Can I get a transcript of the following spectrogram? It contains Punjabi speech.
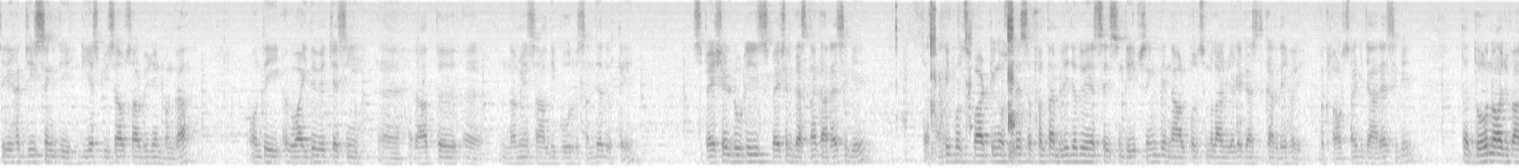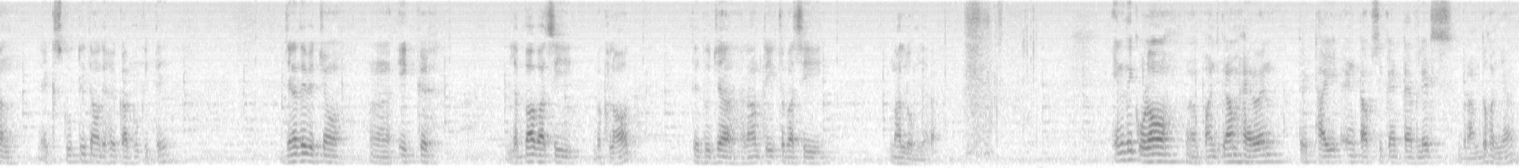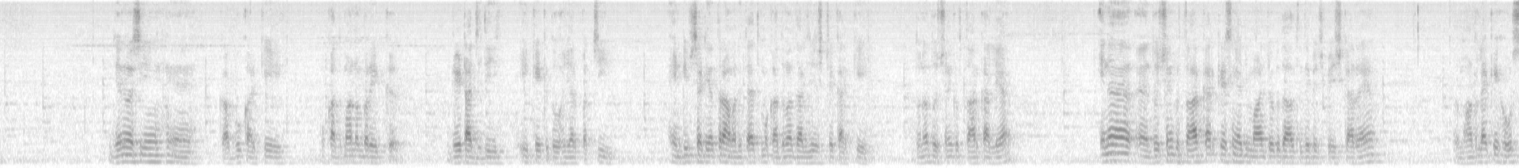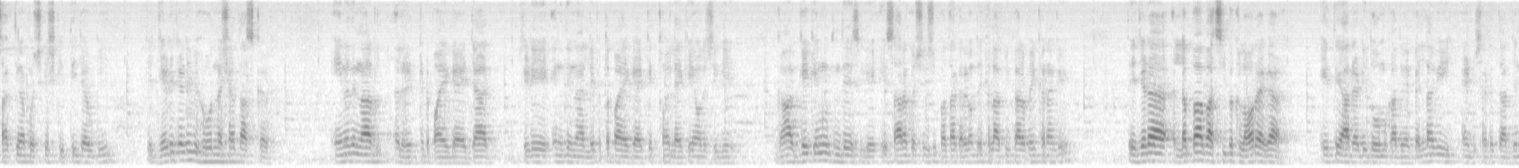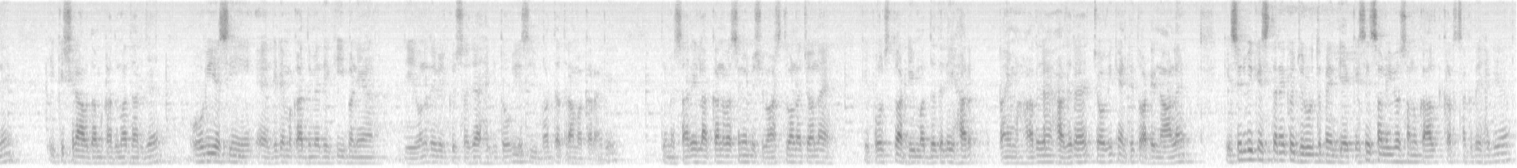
ਸ੍ਰੀ ਹਰਜੀਤ ਸਿੰਘ ਜੀ ਡੀਐਸਪੀ ਸਾਹਿਬ, ਸਬ ਡਿਵੀਜ਼ਨ ਬੰਗਾ, ਉਹਦੀ ਅਗਵਾਈ ਦੇ ਵਿੱਚ ਅਸੀਂ ਰਾਤ ਨਵੇਂ ਸਾਲ ਦੀ ਪੂਰਵ ਸੰਧਿਆ ਦੇ ਉੱਤੇ ਸਪੈਸ਼ਲ ਡਿਊਟੀ ਸਪੈਸ਼ਲ ਗਸ਼ਤਾਂ ਕਰ ਰਹੇ ਸੀਗੇ। ਤਾਂ ਸਾਡੀ ਪੁਲਿਸ ਪਾਰਟੀ ਨੂੰ ਉਸਦੇ ਸਫਲਤਾ ਮਿਲੀ ਜਦੋਂ ਐਸਆਈ ਸੰਦੀਪ ਸਿੰਘ ਦੇ ਨਾਲ ਪੁਲਿਸ ਮੁਲਾਜ਼ਮ ਜਿਹੜੇ ਗਸ਼ਤ ਕਰਦੇ ਹੋਏ ਬਖਲੌਰ ਸਾਈਡ ਜਾ ਰਹੇ ਸੀਗੇ। ਤਾਂ ਦੋ ਨੌਜਵਾਨ ਇੱਕ ਸਕੂਟਰੀ ਤੇ ਆਉਂਦੇ ਹੋਏ ਕਾਬੂ ਕੀਤੇ ਜਿਨ੍ਹਾਂ ਦੇ ਵਿੱਚੋਂ ਇੱਕ ਲੱਭਾ ਵਾਸੀ ਬਖਲੌਰ ਤੇ ਦੂਜਾ ਰਾਮ ਤੀਰਥ ਵਾਸੀ ਮਾਲੋ ਮਜਾਰਾ ਇਹਨਾਂ ਦੇ ਕੋਲੋਂ ਅ, 5 ਗ੍ਰਾਮ ਹੈਰੋਇਨ ਤੇ 28 ਇੰਟੌਕਸੀਕੈਂਟ ਟੈਬਲੇਟਸ ਬਰਾਮਦ ਹੋਈਆਂ ਜਿਹਨੂੰ ਅਸੀਂ ਕਾਬੂ ਕਰਕੇ ਮੁਕੱਦਮਾ ਨੰਬਰ 1 ਡੇਟ ਅੱਜ ਦੀ 1/1/2025 ਐਨਡੀਪੀ ਸਾਡੀਆਂ ਧਾਰਾਵਾਂ ਦੇ ਤਹਿਤ ਮੁਕੱਦਮਾ ਦਰਜ ਰਜਿਸਟਰ ਕਰਕੇ ਦੋਨਾਂ ਦੋਸ਼ੀਆਂ ਨੂੰ ਗ੍ਰਿਫਤਾਰ ਕਰ ਲਿਆ। ਇਹਨਾਂ ਅ, ਦੋਸ਼ੀਆਂ ਨੂੰ ਗ੍ਰਿਫਤਾਰ ਕਰਕੇ ਅਸੀਂ ਅੱਜ ਮਾਨਯੋਗ ਅਦਾਲਤ ਦੇ ਵਿੱਚ ਪੇਸ਼ ਕਰ ਰਹੇ ਹਾਂ। ਰਿਮਾਂਡ ਲੈ ਕੇ ਹੋਰ ਸਖਤੀ ਨਾਲ ਪੁੱਛਗਿੱਛ ਕੀਤੀ ਜਾਊਗੀ ਤੇ ਜਿਹੜੇ ਜਿਹੜੇ ਵੀ ਹੋਰ ਨਸ਼ਾ ਤਸਕਰ ਇਹਨਾਂ ਦੇ ਨਾਲ ਰਿਲੇਟਡ ਪਾਏ ਗਏ ਜਾਂ ਜਿਹੜੇ ਇਹਨਾਂ ਦੇ ਨਾਲ ਲਿਪਤ ਪਾਏ ਗਏ ਕਿੱਥੋਂ ਲੈ ਕੇ ਆਉਂਦੇ ਸੀਗੇ ਗਾਂ ਅੱਗੇ ਕਿਹਨੂੰ ਦਿੰਦੇ ਸੀਗੇ ਇਹ ਸਾਰਾ ਕੁਝ ਅਸੀਂ ਪਤਾ ਕਰਾਂਗੇ ਉਹਦੇ ਖਿਲਾਫ ਵੀ ਕਾਰਵਾਈ ਕਰਾਂਗੇ। ਤੇ ਜਿਹੜਾ ਲੱਭਾ ਵਾਸੀ ਬਖਲੌਰ ਹੈਗਾ, ਇਹ ਤੇ ਆਲਰੇਡੀ ਦੋ ਮੁਕੱਦਮੇ ਪਹਿਲਾਂ ਵੀ ਐਂਡ ਸਾਡੇ ਦਰਜ ਨੇ। ਇੱਕ ਸ਼ਰਾਬ ਦਾ ਮੁਕੱਦਮਾ ਦਰਜ ਹੈ। ਉਹ ਵੀ ਅਸੀਂ ਜਿਹੜੇ ਮੁਕੱਦਮੇ ਦੇ ਕੀ ਬਣਿਆ, ਜੇ ਉਹਨਾਂ ਦੇ ਵਿੱਚ ਕੋਈ ਸਜ਼ਾ ਹੈਗੀ ਤਾਂ ਉਹ ਵੀ ਅਸੀਂ ਵੱਧ ਤਰਾਮਾ ਕਰਾਂਗੇ। ਤੇ ਮੈਂ ਸਾਰੇ ਇਲਾਕਾ ਨਿਵਾਸੀਆਂ ਨੂੰ ਵਿਸ਼ਵਾਸ ਦਿਵਾਉਣਾ ਚਾਹੁੰਦਾ ਹਾਂ ਕਿ ਪੁਲਿਸ ਤੁਹਾਡੀ ਮਦਦ ਲਈ ਹਰ ਟਾਈਮ ਹਾਜ਼ਰ ਹਾਜ਼ਰ ਹੈ। 24 ਘੰਟੇ ਤੁਹਾਡੇ ਨਾਲ ਹੈ। ਕਿਸੇ ਨੂੰ ਵੀ ਕਿਸੇ ਤਰ੍ਹਾਂ ਕੋਈ ਜ਼ਰੂਰਤ ਪੈਂਦੀ ਹੈ, ਕਿਸੇ ਸਮੇਂ ਵੀ ਉਹ ਸਾਨੂੰ ਕਾਲ ਕਰ ਸਕਦੇ ਹੈਗੇ ਆ।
